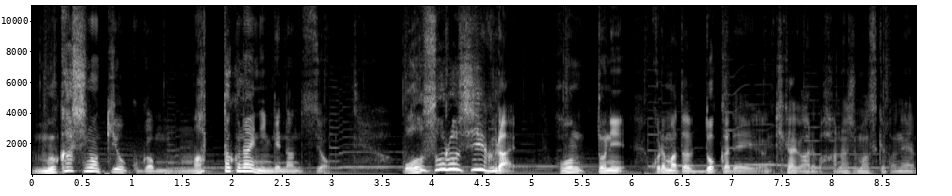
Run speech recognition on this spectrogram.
昔の記憶が全くない人間なんですよ。恐ろしいぐらい。本当に。これまたどっかで機会があれば話しますけどね。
